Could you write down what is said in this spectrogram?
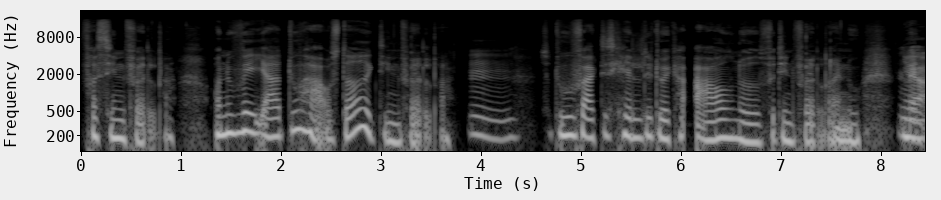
fra sine forældre. Og nu ved jeg, at du har jo stadig dine forældre. Mm. Så du er faktisk heldig, at du ikke har arvet noget for dine forældre endnu. Men, ja.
